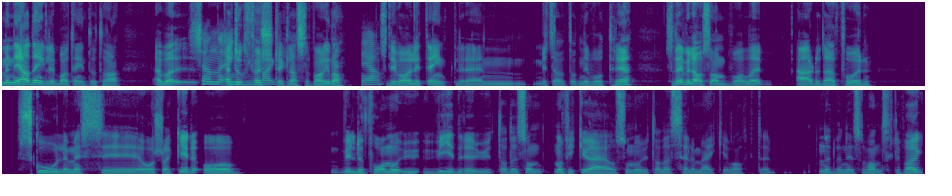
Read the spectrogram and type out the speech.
Men jeg hadde egentlig bare tenkt å ta Jeg, bare, jeg tok førsteklassefag, da. Ja. Så de var jo litt enklere enn hvis jeg hadde tatt nivå tre. Så det vil jeg også anbefale. Er du der for skolemessige årsaker, og vil du få noe videre ut av det sånn Nå fikk jo jeg også noe ut av det, selv om jeg ikke valgte nødvendigvis vanskelig fag.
